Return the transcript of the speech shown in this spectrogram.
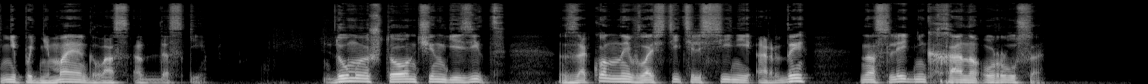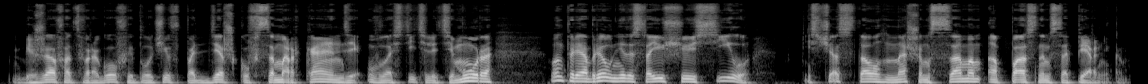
не поднимая глаз от доски. «Думаю, что он чингизит, законный властитель Синей Орды, наследник хана Уруса. Бежав от врагов и получив поддержку в Самарканде у властителя Тимура, он приобрел недостающую силу и сейчас стал нашим самым опасным соперником.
